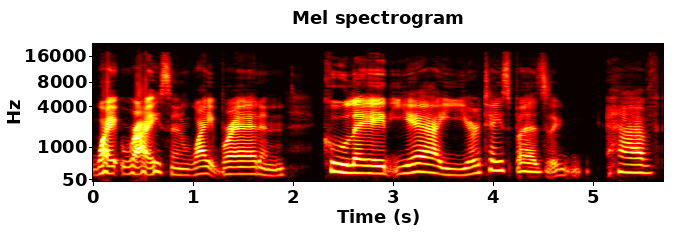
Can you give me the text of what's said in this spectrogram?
white rice and white bread and Kool Aid, yeah, your taste buds have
